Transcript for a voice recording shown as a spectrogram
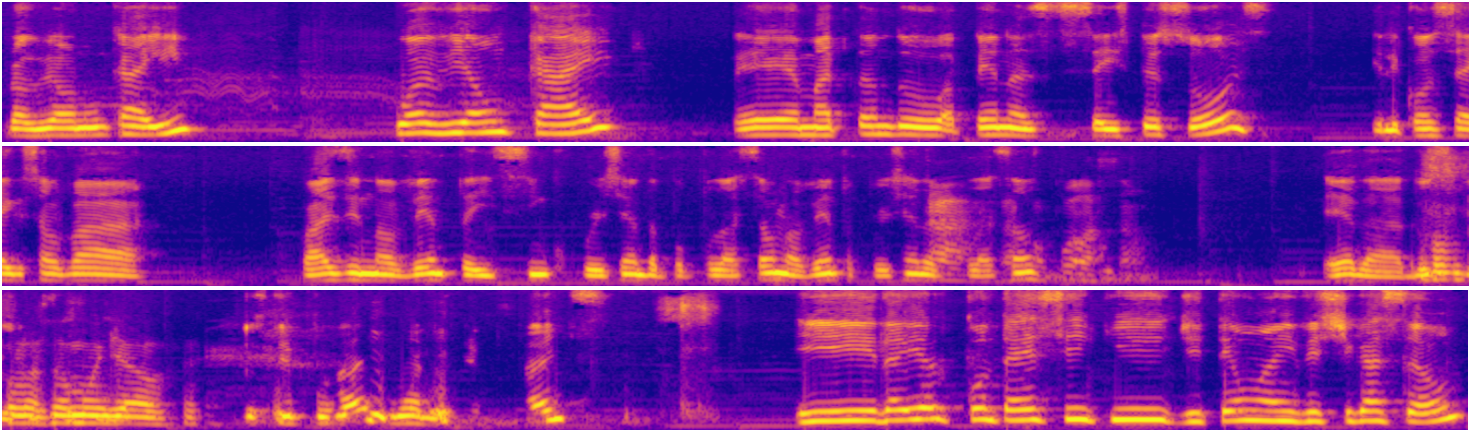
para o avião não cair. O avião cai, é, matando apenas seis pessoas. Ele consegue salvar quase 95% da população, 90% da Ah, população, da população. é da, dos, População mundial. dos tripulantes, né, dos tripulantes. E daí acontece que de ter uma investigação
